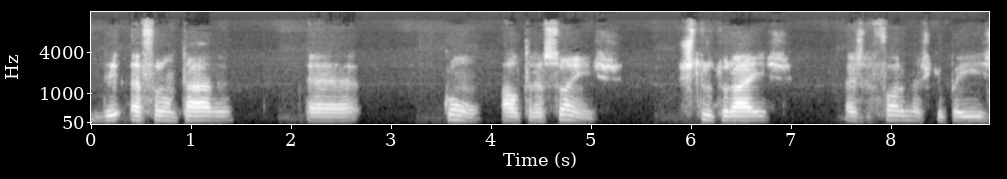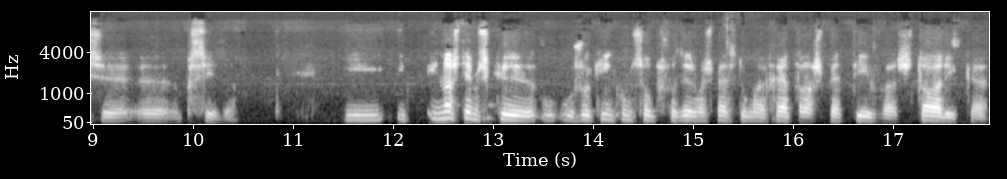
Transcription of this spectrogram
de afrontar uh, com alterações estruturais as reformas que o país uh, precisa. E, e, e, nós temos que. O Joaquim começou por fazer uma espécie de uma retrospectiva histórica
